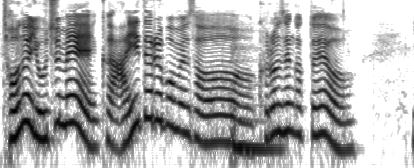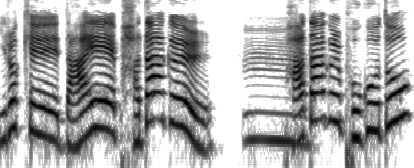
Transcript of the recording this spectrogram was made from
저는 요즘에 그 아이들을 보면서 음. 그런 생각도 해요. 이렇게 나의 바닥을 음. 바닥을 보고도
